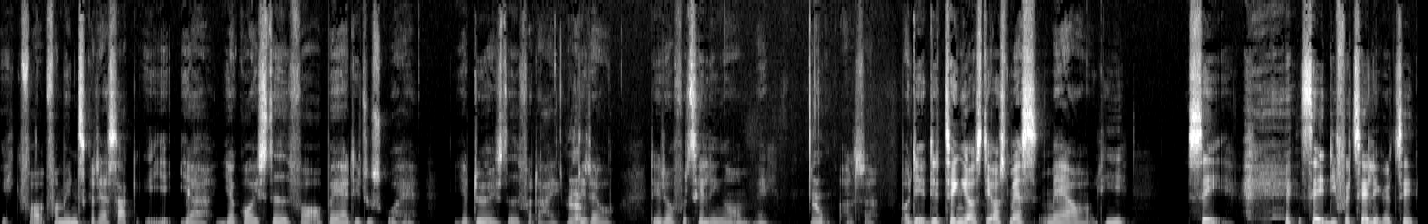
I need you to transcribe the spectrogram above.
ikke, fra, fra mennesker, der har sagt, jeg, jeg går i stedet for at bære det, du skulle have. Jeg dør i stedet for dig. Ja. Det, er der jo, det er der jo fortællinger om. Ikke? Jo, Altså, og det, det tænker jeg også, det er også med, at- med at lige se, se de fortællinger til,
